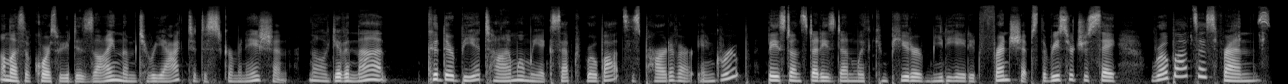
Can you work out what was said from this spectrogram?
unless, of course, we design them to react to discrimination. Well, given that, could there be a time when we accept robots as part of our in group? Based on studies done with computer mediated friendships, the researchers say robots as friends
